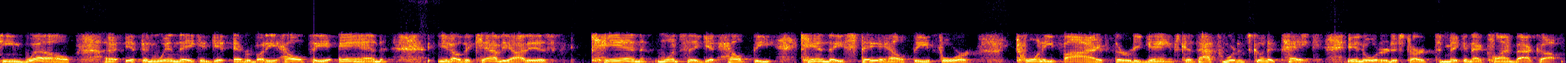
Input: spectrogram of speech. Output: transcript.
team well uh, if and when they can get everybody healthy. And, you know, the caveat is, can once they get healthy can they stay healthy for 25 30 games because that's what it's going to take in order to start to making that climb back up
